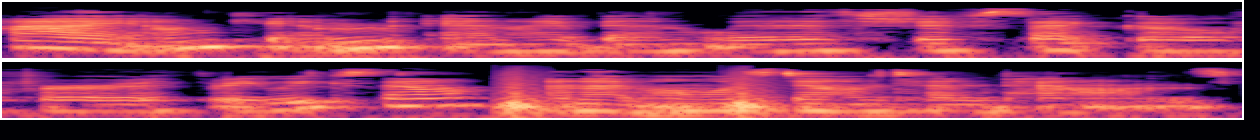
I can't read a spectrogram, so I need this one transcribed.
Hi, I'm Kim, and I've been with ShiftSetGo for three weeks now, and I'm almost down 10 pounds.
